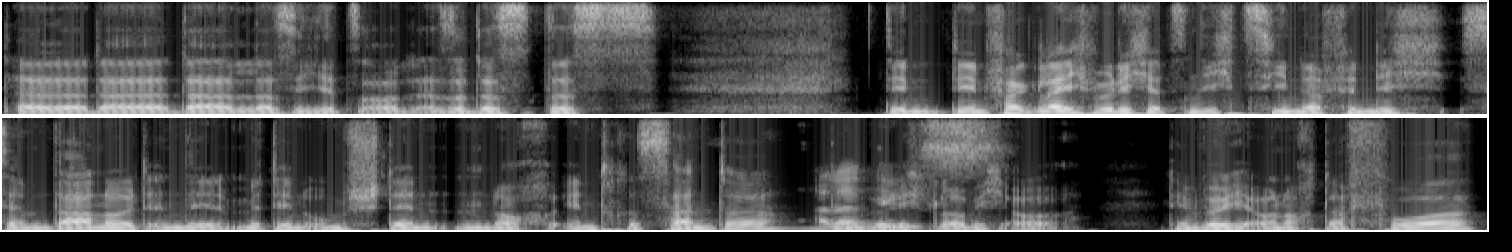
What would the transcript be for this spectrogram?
da, da, da lasse ich jetzt auch, also das, das, den, den Vergleich würde ich jetzt nicht ziehen. Da finde ich Sam Darnold in den, mit den Umständen noch interessanter. Den würde Allerdings- ich, glaube ich, auch, den würde ich auch noch davor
